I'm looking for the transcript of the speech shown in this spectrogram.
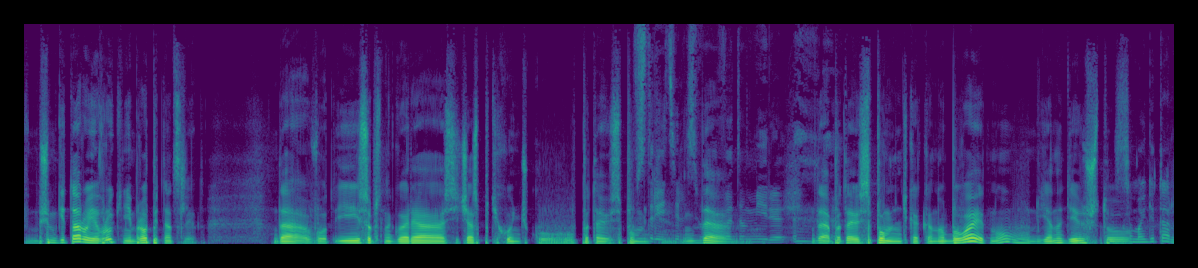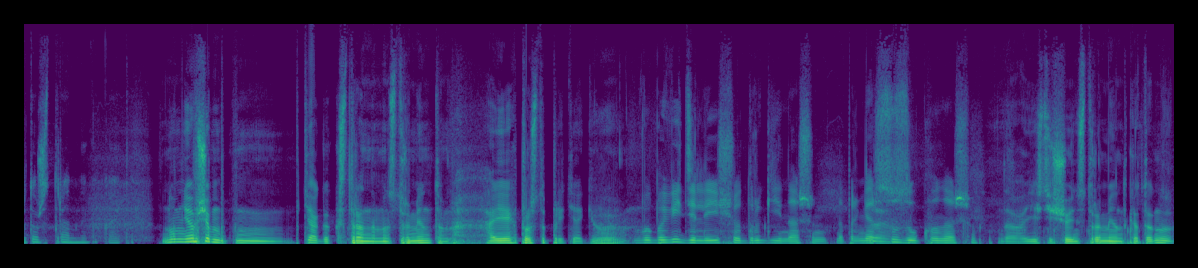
в общем, гитару я в руки не брал 15 лет. Да, вот. И, собственно говоря, сейчас потихонечку пытаюсь вспомнить. Встретились Да, в этом мире. да, пытаюсь вспомнить, как оно бывает. Ну, я надеюсь, что... Сама гитара тоже странная какая-то. Ну, у меня вообще м, тяга к странным инструментам, а я их просто притягиваю. Вы бы видели еще другие наши, например, Да. Сузуку нашу. Да, есть еще инструмент, который, ну,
